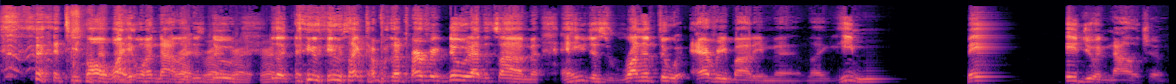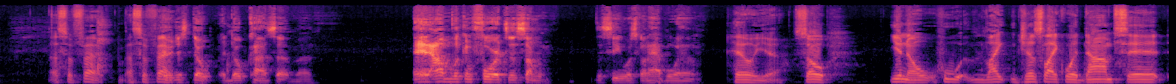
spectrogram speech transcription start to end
teeth all white one night. Like right, this right, dude, right, like, he, he, was like the, the, perfect dude at the time, man. And he just running through everybody, man. Like he made, made you acknowledge him. That's a fact. That's a fact. just dope, a dope concept, man. And I'm looking forward to the summer to see what's going to happen with him. Hell yeah! So, you know, who like just like what Dom said,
